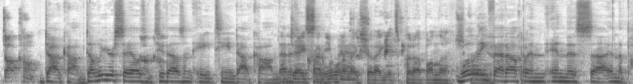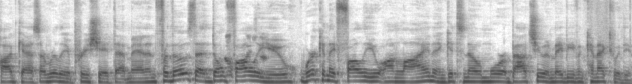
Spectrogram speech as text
dot com. Dot com. Double your sales in 2018.com. That is Jason, incredible. you want to make sure that gets put up on the We'll link that up Okay. in in this uh, in the podcast. I really appreciate that, man. And for those that don't Oh, follow you, where can they follow you online and get to know more about you and maybe even connect with you?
